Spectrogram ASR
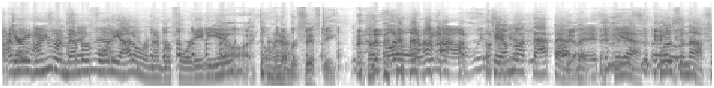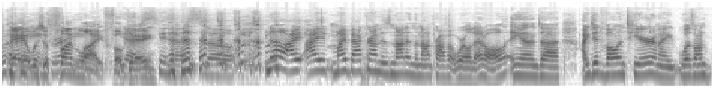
I've Gary, had a do hard you time remember saying 40? that. I don't remember 40. Do you? No, I don't remember 50. Oh, wait now. Wait a Okay, I'm second. not that bad, Okay. but yeah, close enough. Hey, it was a That's fun right. life, okay? Yes, yes. So, no, I, I, my background is not in the nonprofit world at all, and uh, I did volunteer, and I was on,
